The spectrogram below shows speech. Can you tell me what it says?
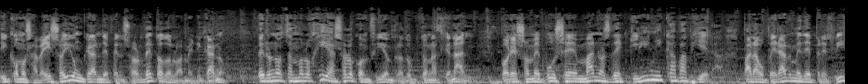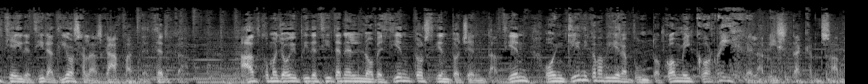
Y como sabéis, soy un gran defensor de todo lo americano. Pero en oftalmología solo confío en producto nacional. Por eso me puse en manos de Clínica Baviera para operarme de presbicia y decir adiós a las gafas de cerca. Haz como yo y pide cita en el 900-180-100 o en clínicabaviera.com y corrige la vista cansada.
